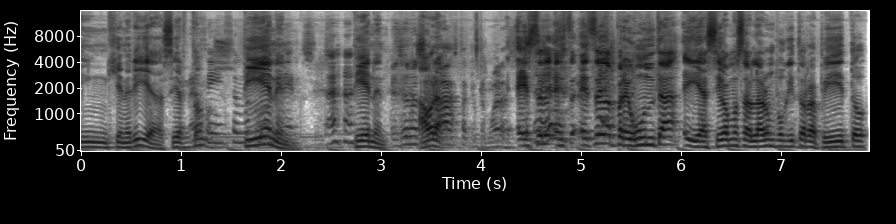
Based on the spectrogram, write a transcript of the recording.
ingeniería, ¿cierto? Sí, somos tienen, ingenieros. tienen. Ese no se va Ahora, hasta que te mueras. esta, es- esta- esta es la pregunta y así vamos a hablar un poquito rapidito.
